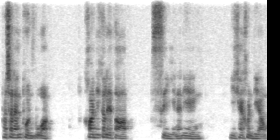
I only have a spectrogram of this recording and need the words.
เพราะฉะนั้นผลบวกข้อนี้ก็เลยตอบ 4 นั่นเอง มีแค่คนเดียว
